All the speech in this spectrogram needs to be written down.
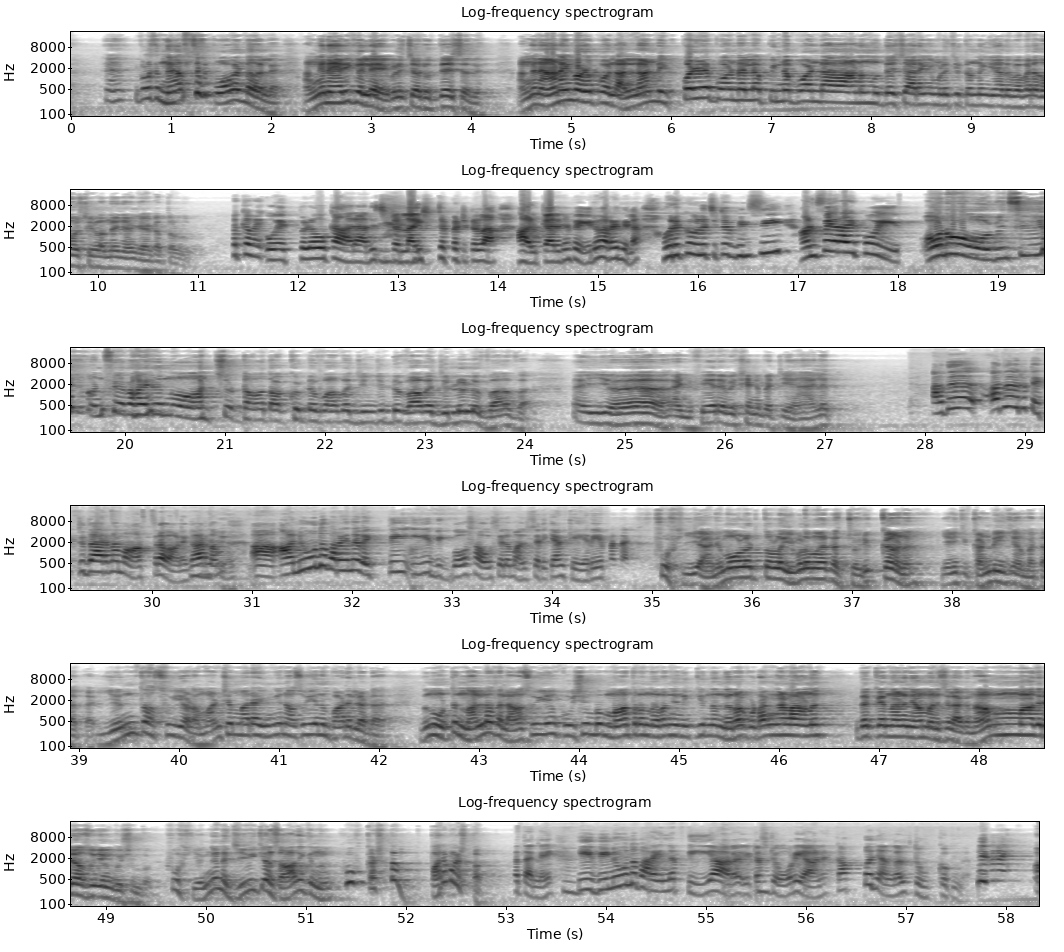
ഇവൾക്ക് നേരത്തെ പോവേണ്ടതല്ലേ? അങ്ങനെ ആയിരിക്കും അല്ലേ വിളിച്ചവർ ഉദ്ദേശിച്ചത് അങ്ങനെ ആണെങ്കിൽ കുഴപ്പമില്ല. അല്ലാണ്ട് ഇപ്പോഴേ പോകണ്ടല്ലോ പിന്നെ പോകേണ്ടതാണെന്ന് ഉദ്ദേശിച്ച് ആരെങ്കിലും വിളിച്ചിട്ടുണ്ടെങ്കിൽ അത് വിവരദോഷികളെന്നേ ഞാൻ കേൾക്കത്തുള്ളൂ. ഒക്കെ എപ്പോഴോ ഒക്കെ ആരാധിച്ചിട്ടുള്ള ഇഷ്ടപ്പെട്ടിട്ടുള്ള ആൾക്കാരുടെ പേര് പറയുന്നില്ല അവരൊക്കെ വിളിച്ചിട്ട് വിൻസി അൺഫെയർ ആയി പോയി. ആണോ? വിൻസി അൺഫെയർ ആയിരുന്നു. അച്ചുട്ടാ തക്കുട്ട് ബാബ ജിഞ്ചുട്ട് ബാബ ജുല്ലുള്ളു ബാബ അയ്യോ അൺഫെയർ എവിക്ഷനെ പറ്റി. ആൽ അത് അത് ഒരു തെറ്റിദ്ധാരണ മാത്രമാണ്. കാരണം അനു എന്ന് പറയുന്ന വ്യക്തി ഈ ബിഗ് ബോസ് ഹൗസിൽ മത്സരിക്കാൻ കയറിയപ്പോ ഫു, ഈ അനുമോളടുത്തുള്ള ഇവളുമാരുടെ ചുരുക്കാണ് എനിക്ക് കണ്ടിരിക്കാൻ പറ്റാത്ത. എന്ത് അസൂയാടാ മനുഷ്യന്മാരെ ഇങ്ങനെ അസൂയൊന്നും പാടില്ലട്ടെ. ഇതൊന്നും ഒട്ടും നല്ലതല്ല. അസൂയയും കുശുമ്പും മാത്രം നിറഞ്ഞു നിൽക്കുന്ന നിറകുടങ്ങളാണ് ഇതൊക്കെ എന്നാണ് ഞാൻ മനസ്സിലാക്കുന്നത്. അമ്മാതിരി അസൂയയും കുശുമ്പും. എങ്ങനെ ജീവിക്കാൻ സാധിക്കുന്നു? കഷ്ടം. പരമകഷ്ടം. ഇപ്പൊ തന്നെ ഈ വിനു എന്ന് പറയുന്ന പി ആർ ഇട്ട സ്റ്റോറിയാണ് കപ്പ് ഞങ്ങൾ തൂക്കുന്നത്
